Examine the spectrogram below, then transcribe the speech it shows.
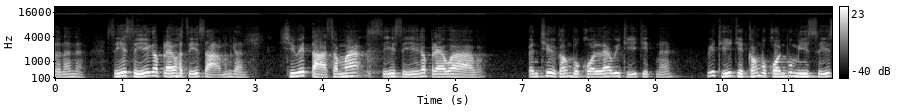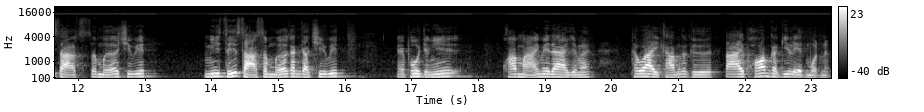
ตัวนั้นนะ่ะสีสีก็แปลว่าศีรษะเหมือนกัน ชีวิตตาสมะสีสีก็แปลว่า เป็นชื่อของบุคคลและวิถีจิตนะ วิถีจิตของบุคคลผู้มีศีรษะเสมอชีวิต มีศีรษะเสมอกันกับชีวิต พูดอย่างนี้ความหมายไม่ได้ใช่ไหมถ้าว่าอีกคำก็คือ ตายพร้อมกับกิเลสหมดเนะ่ย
